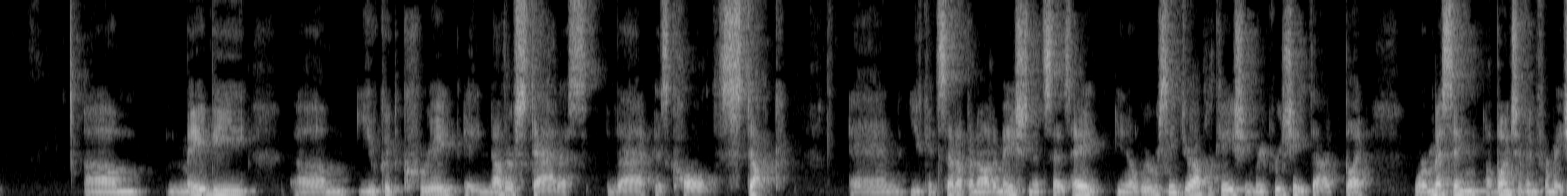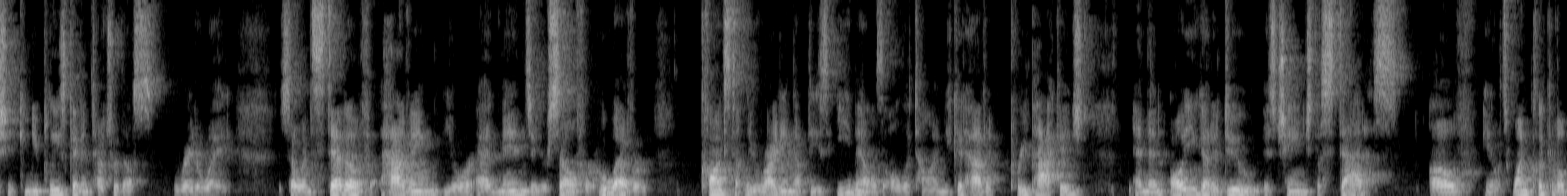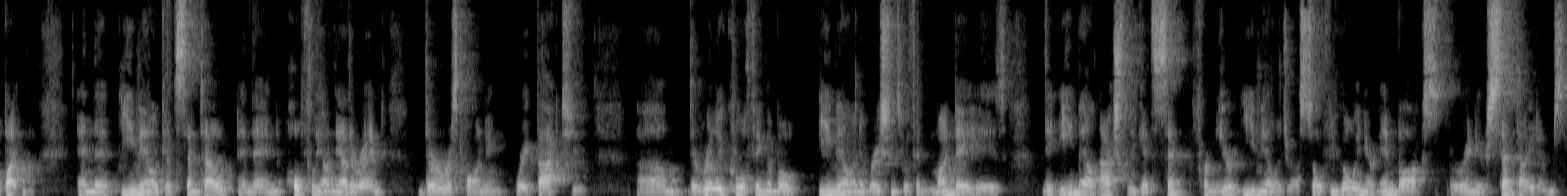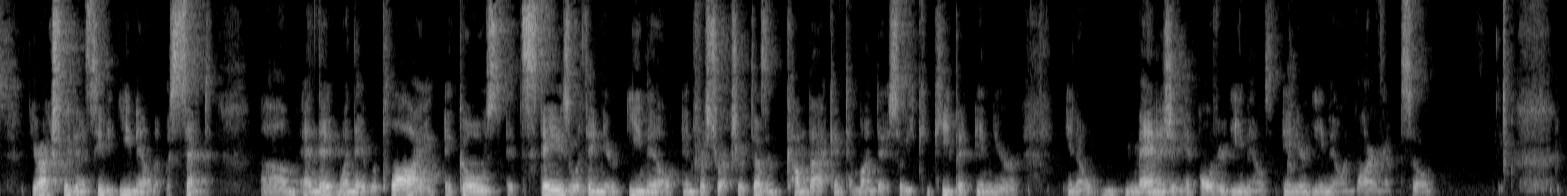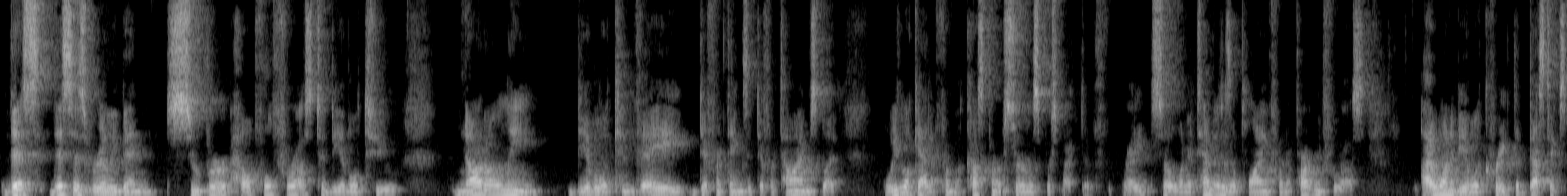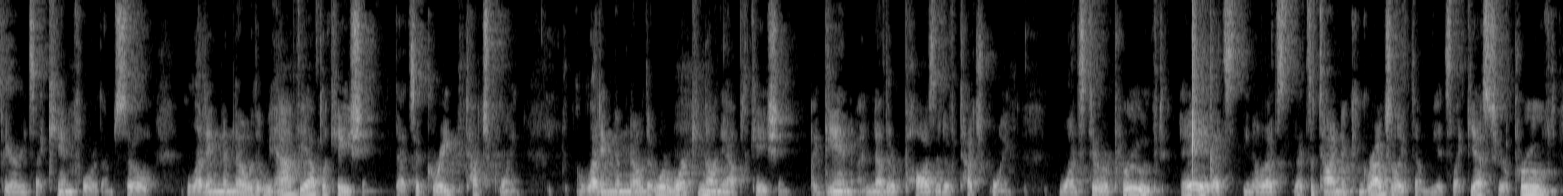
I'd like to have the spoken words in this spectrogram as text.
Um, maybe um, you could create another status that is called stuck. And you can set up an automation that says, hey, you know, we received your application, we appreciate that, but we're missing a bunch of information. Can you please get in touch with us right away? So instead of having your admins or yourself or whoever constantly writing up these emails all the time. You could have it prepackaged, and then all you got to do is change the status of, you know, it's one click of a button, and the email gets sent out, and then hopefully on the other end, they're responding right back to you. Um, the really cool thing about email integrations within Monday is the email actually gets sent from your email address. So if you go in your inbox or in your sent items, you're actually going to see the email that was sent. Um, and they, when they reply, it goes, it stays within your email infrastructure. It doesn't come back into Monday, so you can keep it in your, you know, managing it all of your emails in your email environment. So this this has really been super helpful for us to be able to not only be able to convey different things at different times, but we look at it from a customer service perspective, right? So when a tenant is applying for an apartment for us, I want to be able to create the best experience I can for them. So letting them know that we have the application, that's a great touch point. Letting them know that we're working on the application, again, another positive touch point. Once they're approved, hey, that's you know that's that's a time to congratulate them. It's like yes, you're approved.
